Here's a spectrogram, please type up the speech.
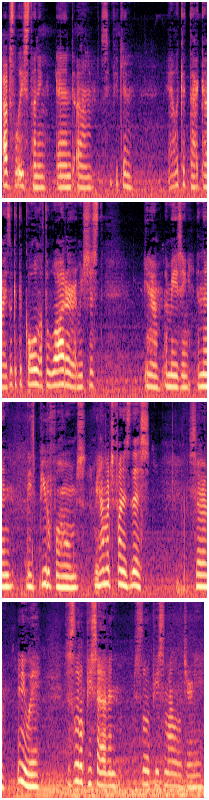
Absolutely stunning. And um, see if you can, yeah, look at that, guys. Look at the gold off the water. I mean, it's just, you know, amazing. And then these beautiful homes. I mean, how much fun is this? So, anyway, just a little piece of heaven. Just a little piece of my little journey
